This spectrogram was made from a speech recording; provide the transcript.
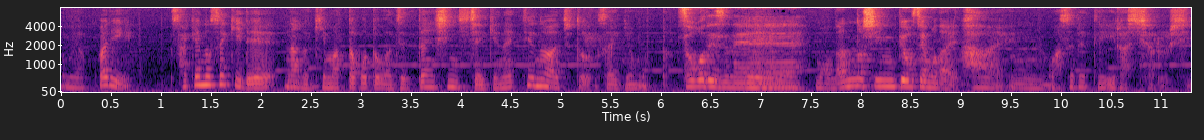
う。でもやっぱり酒の席でなんか決まったことは絶対に信じちゃいけないっていうのはちょっと最近思った。そうですね、もう何の信憑性もない、はい、うん、忘れていらっしゃるし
